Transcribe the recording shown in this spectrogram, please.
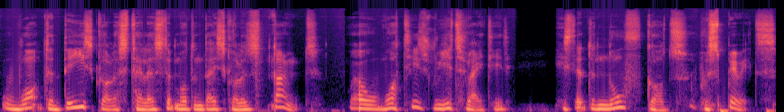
what do these scholars tell us that modern day scholars don't? Well, what is reiterated is that the North gods were spirits,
